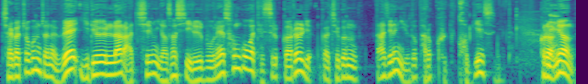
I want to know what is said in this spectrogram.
제가 조금 전에 왜 일요일 날 아침 6시 1분에 선고가 됐을까를 그러니까 지금 따지는 이유도 바로 그, 거기에 있습니다. 그러면 네.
